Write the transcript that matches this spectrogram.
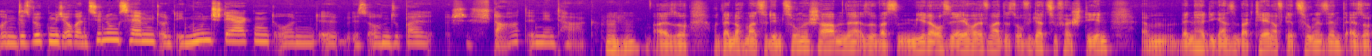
Und das wirkt nämlich auch entzündungshemmend und immunstärkend und äh, ist auch ein super Start in den Tag. Mhm. Also, und dann nochmal zu dem Zungeschaben, ne? also was mir da auch sehr geholfen hat, ist auch wieder zu verstehen, ähm, wenn halt die ganzen Bakterien auf der Zunge sind, also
